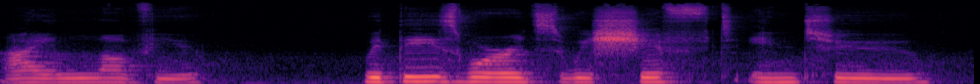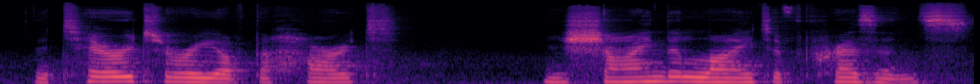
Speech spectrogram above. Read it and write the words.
I love you, With these words, we shift into the territory of the heart and shine the light of presence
